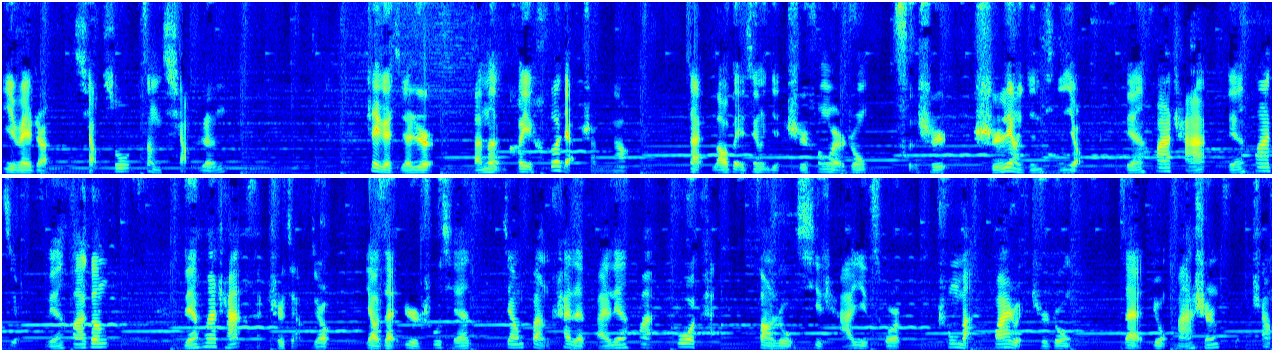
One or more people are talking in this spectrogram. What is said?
意味着巧酥赠巧人。这个节日，咱们可以喝点什么呢？在老北京饮食风味中，此时时令饮品有莲花茶、莲花酒、莲花羹。莲花茶很是讲究，要在日出前将半开的白莲花剥开，放入细茶一撮，充满花蕊之中，再用麻绳捆上。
